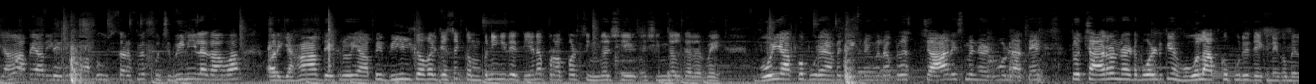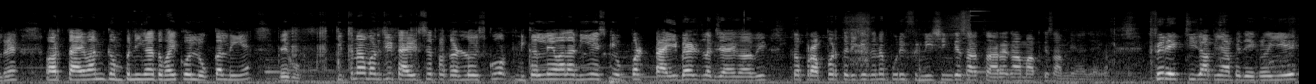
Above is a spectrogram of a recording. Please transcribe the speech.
यहाँ पे आप देख रहे हो, यहाँ पे उस तरफ़ में कुछ भी नहीं लगा हुआ। और यहाँ आप देख रहे हो, यहाँ पे व्हील कवर जैसे कंपनी की देती है ना प्रॉपर सिंगल सिंगल कलर में। वही आपको पूरा यहाँ पे देखने को मिला प्लस चार इसमें नट बोल्ट आते हैं। तो चारों नट बोल्ट के होल आपको पूरे देखने को मिल रहे हैं। और ताइवान कंपनी का तो भाई कोई लोकल नहीं है। देखो, कितना मर्ज़ी टाइट से पकड़ लो इसको, निकलने वाला नहीं है। इसके ऊपर टाई बेल्ट लग जाएगा अभी। तो प्रॉपर तरीके से ना पूरी फिनिशिंग के साथ सारा काम आपके सामने आ जाएगा। फिर एक चीज़ आप यहाँ पे देख रहे हो, ये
